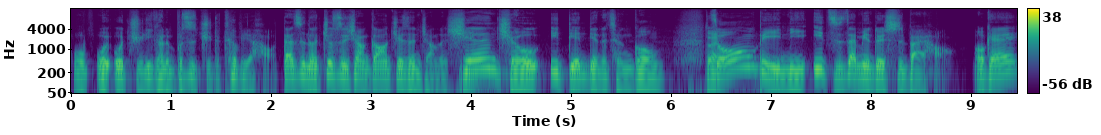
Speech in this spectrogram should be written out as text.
我我我举例可能不是举的特别好，但是呢，就是像刚刚杰森讲的，先求一点点的成功，总比你一直在面对失败好。OK，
